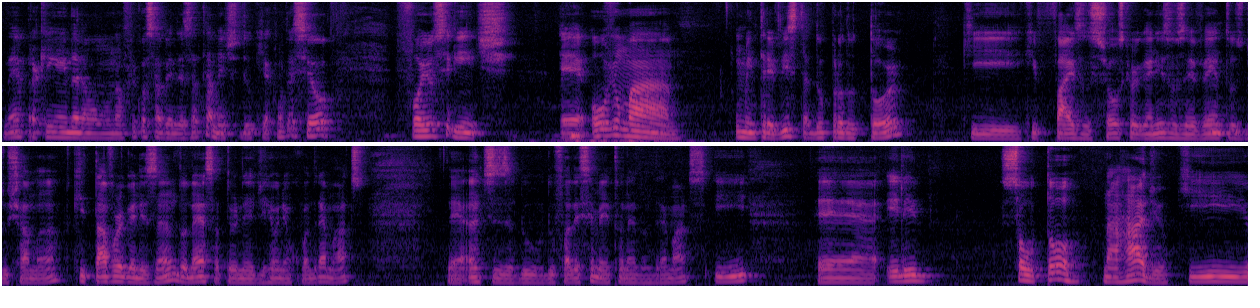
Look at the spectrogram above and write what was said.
né, para quem ainda não, não ficou sabendo exatamente do que aconteceu, foi o seguinte: é, houve uma, uma entrevista do produtor que, que faz os shows, que organiza os eventos do Xamã, que estava organizando né, essa turnê de reunião com o André Matos, é, antes do, do falecimento né, do André Matos, e é, ele soltou na rádio que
